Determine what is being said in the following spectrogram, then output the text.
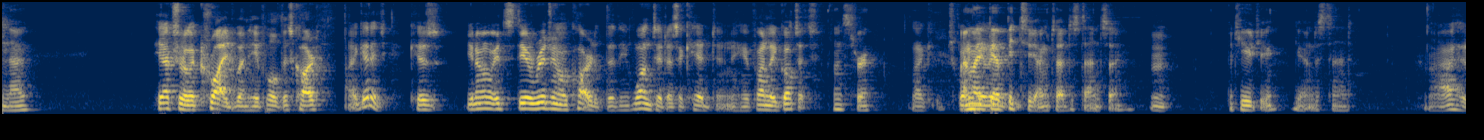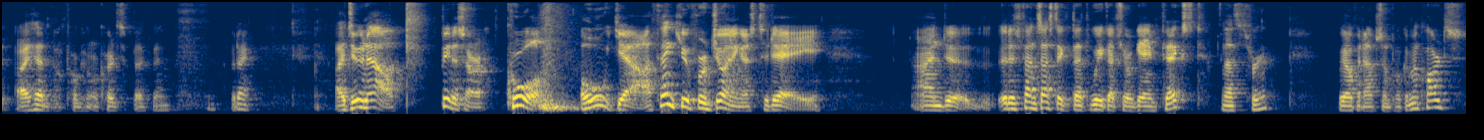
No. He actually cried when he pulled this card. I get it, because, you know, it's the original card that he wanted as a kid, and he finally got it. That's true. Like, I might be a bit too young to understand, so. Hmm. But you do. You understand. I had, I had no Pokemon cards back then, but I, I do now. Venusaur, cool. Oh yeah, thank you for joining us today. And uh, it is fantastic that we got your game fixed. That's true. We opened up some Pokemon cards.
